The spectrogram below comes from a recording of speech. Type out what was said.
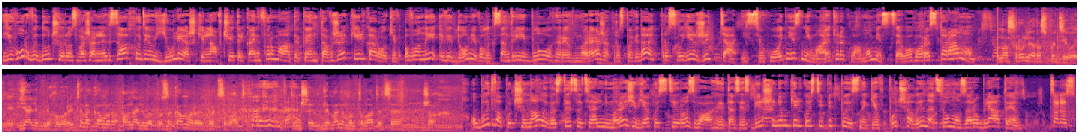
Єгор ведучий розважальних заходів, Юлія шкільна вчителька інформатики. Та вже кілька років вони відомі в Олександрії блогери в мережах розповідають про своє життя і сьогодні знімають рекламу місцевого ресторану. У нас ролі розподілені. Я люблю говорити на камеру, а вона любить поза камерою працювати. Тому що для мене монтувати це жах. Обидва починали вести соціальні мережі в якості розваги та зі збільшенням кількості підписників почали на цьому заробляти. Зараз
